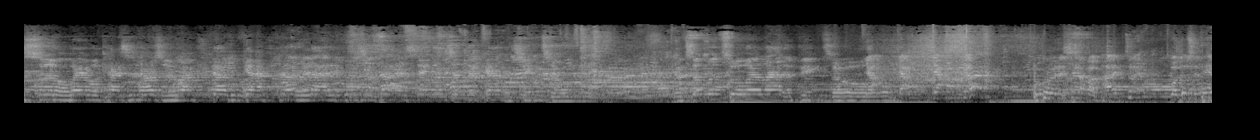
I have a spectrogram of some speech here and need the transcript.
是否为我开始好释怀，该不该何未来的不想猜，谁能真的看得清楚？要怎么做未来的拼凑？不会的下反排队，我都是天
